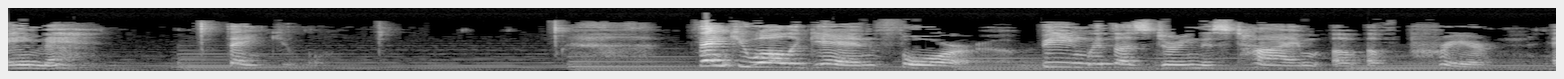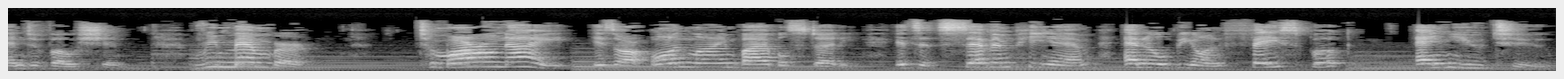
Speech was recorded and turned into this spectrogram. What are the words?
Amen. Thank you, Lord. Thank you all again for being with us during this time of, of prayer and devotion. Remember, Tomorrow night is our online Bible study. It's at 7 p.m. and it'll be on Facebook and YouTube.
